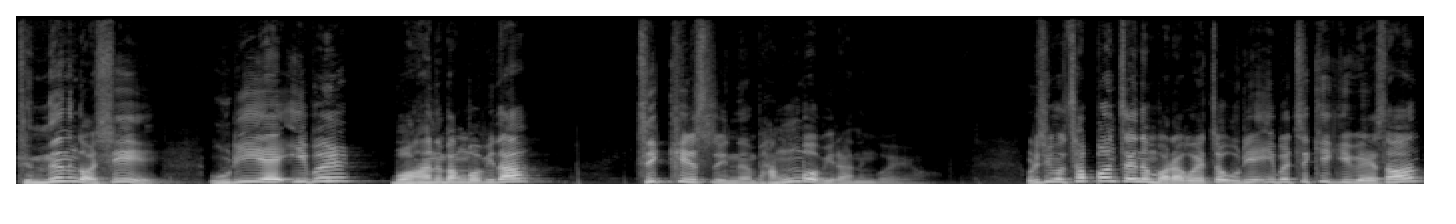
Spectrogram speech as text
듣는 것이 우리의 입을 뭐 하는 방법이다? 지킬 수 있는 방법이라는 거예요. 우리 친구 첫 번째는 뭐라고 했죠? 우리의 입을 지키기 위해선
